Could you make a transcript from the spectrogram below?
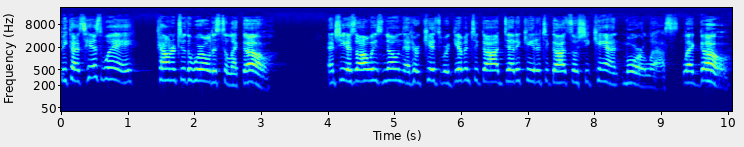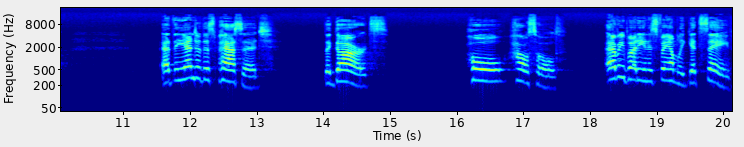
Because his way, counter to the world, is to let go. And she has always known that her kids were given to God, dedicated to God, so she can, more or less, let go. At the end of this passage, the guards, whole household, everybody in his family gets saved.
